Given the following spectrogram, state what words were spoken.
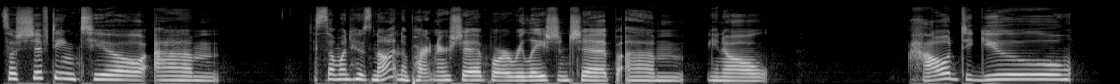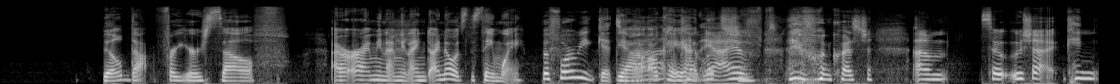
So shifting to um, someone who's not in a partnership or a relationship, um, you know, how do you build that for yourself? Or, or I mean, I mean, I, I know it's the same way. Before we get to Yeah, that, okay, can- yeah, yeah, I have I have one question. Um, so Usha, can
